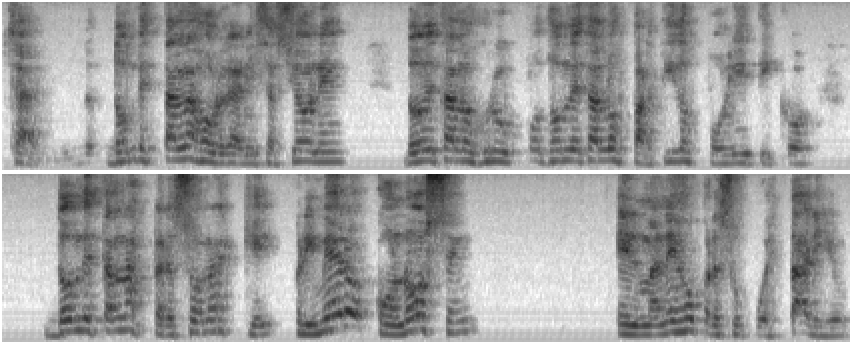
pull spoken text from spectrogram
O sea, ¿dónde están las organizaciones? ¿Dónde están los grupos? ¿Dónde están los partidos políticos? ¿Dónde están las personas que primero conocen el manejo presupuestario?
